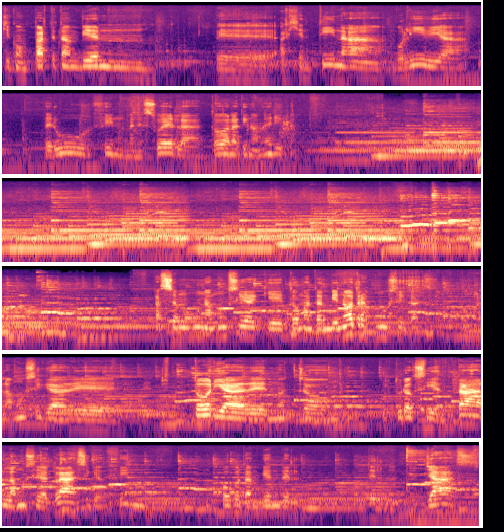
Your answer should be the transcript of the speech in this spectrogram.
que comparte también eh, Argentina, Bolivia, Perú, en fin, Venezuela, toda Latinoamérica. Hacemos una música que toma también otras músicas, como la música de historia de nuestro occidental, la música clásica, en fin, un poco también del, del jazz,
